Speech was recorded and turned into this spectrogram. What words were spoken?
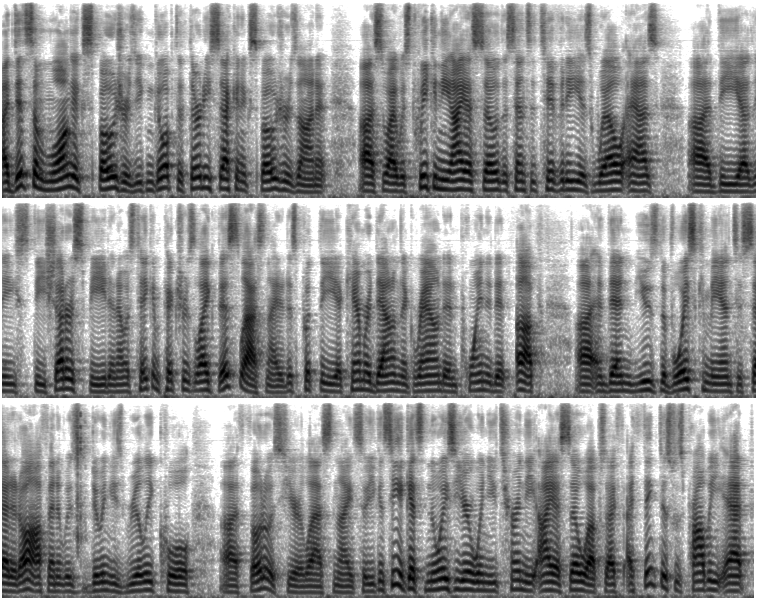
I did some long exposures. You can go up to 30 second exposures on it. Uh, so I was tweaking the ISO, the sensitivity, as well as uh, the, uh, the, the, shutter speed. And I was taking pictures like this last night. I just put the uh, camera down on the ground and pointed it up uh, and then used the voice command to set it off. And it was doing these really cool uh, photos here last night. So you can see it gets noisier when you turn the ISO up. So I, I think this was probably at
